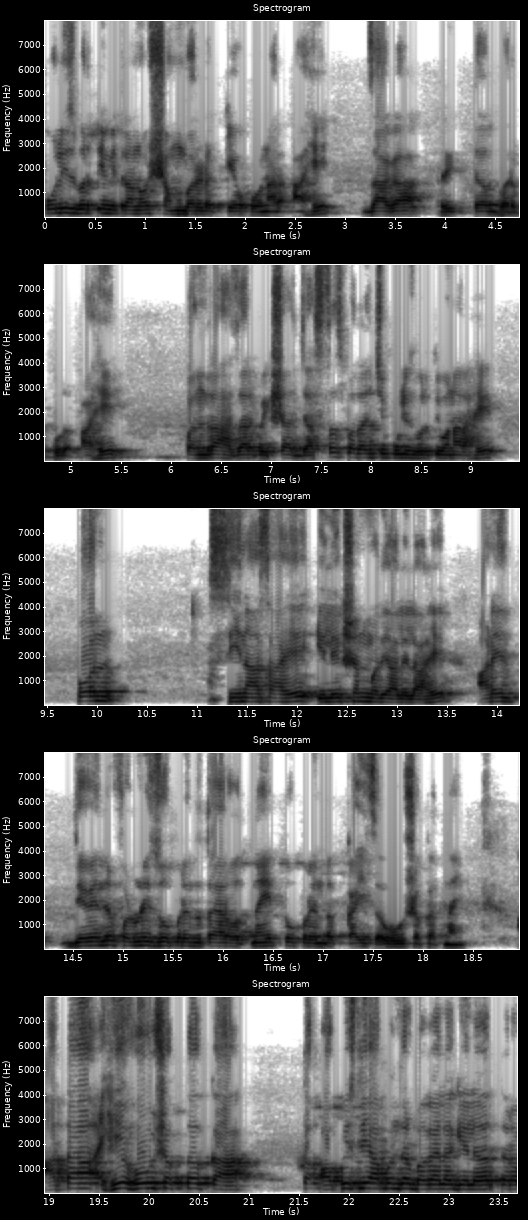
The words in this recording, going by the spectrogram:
पोलीस भरती मित्रांनो शंभर टक्के होणार आहे. जागा रिक्त भरपूर आहेत पंधरा हजारपेक्षा जास्तच पदांची पोलीस भरती होणार आहे. पण सीन असा आहे इलेक्शनमध्ये आलेला आहे आणि देवेंद्र फडणवीस जोपर्यंत तयार होत नाही तोपर्यंत काहीच होऊ शकत नाही. आता हे होऊ शकतं का? तर ऑफिसली आपण जर बघायला गेलं तर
